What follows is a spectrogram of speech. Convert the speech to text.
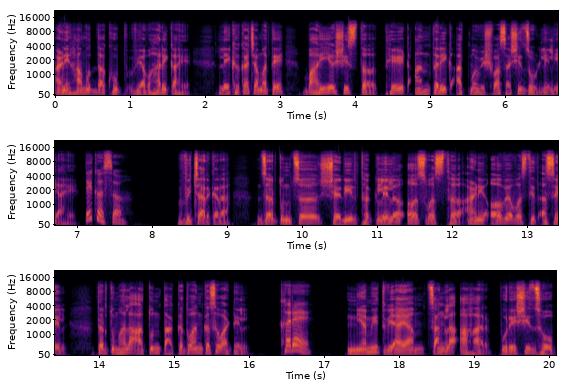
आणि हा मुद्दा खूप व्यावहारिक आहे. लेखकाच्या मते बाह्य शिस्त थेट आंतरिक आत्मविश्वासाशी जोडलेली आहे. ते कसं? विचार करा. जर तुमचं शरीर थकलेलं अस्वस्थ आणि अव्यवस्थित असेल तर तुम्हाला आतून ताकदवान कसं वाटेल? खरंय. नियमित व्यायाम चांगला आहार पुरेशी झोप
